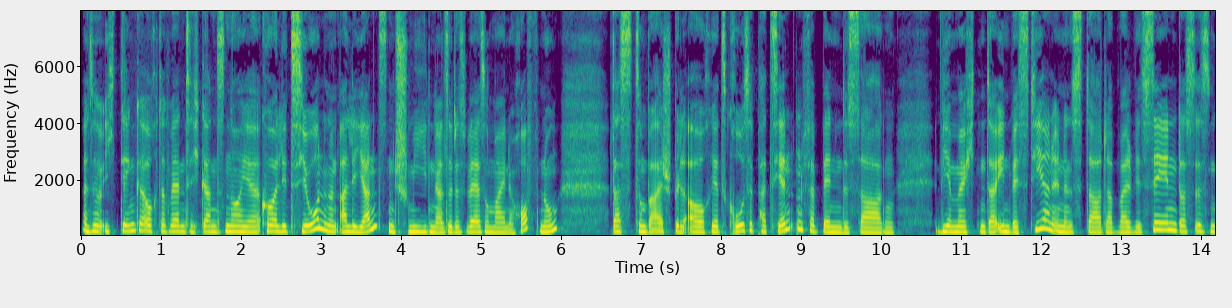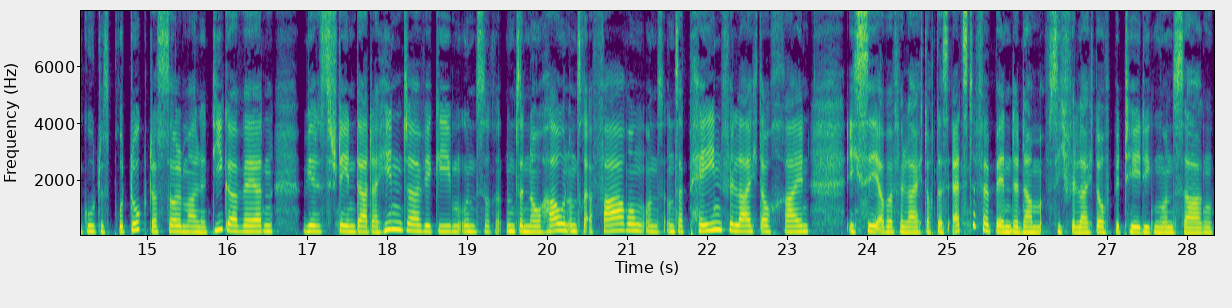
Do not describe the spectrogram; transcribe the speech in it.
Also ich denke auch, da werden sich ganz neue Koalitionen und Allianzen schmieden. Also das wäre so meine Hoffnung, dass zum Beispiel auch jetzt große Patientenverbände sagen, wir möchten da investieren in ein Startup, weil wir sehen, das ist ein gutes Produkt, das soll mal eine Diga werden. Wir stehen da dahinter, wir geben unsere, unser Know-how und unsere Erfahrung und unser Pain vielleicht auch rein. Ich sehe aber vielleicht auch, dass Ärzteverbände da sich vielleicht auch betätigen und sagen,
